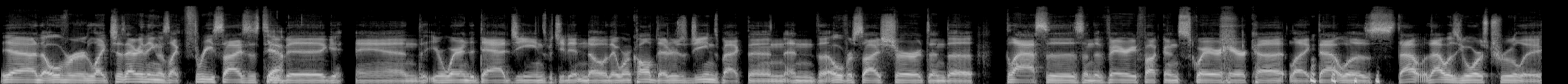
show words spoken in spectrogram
yeah, and the over like just everything was like three sizes too Yeah. big, and you're wearing the dad jeans, but you didn't know they weren't called dad's jeans back then, and the oversized shirt and the glasses and the very fucking square haircut, like that was that that was yours truly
